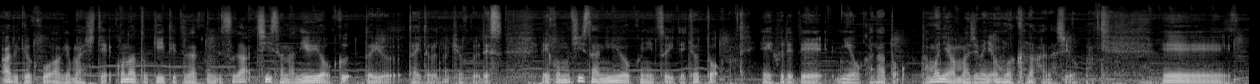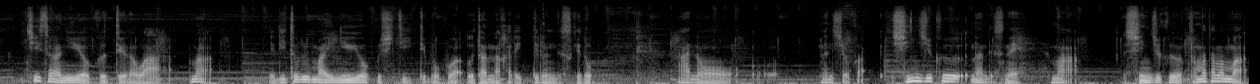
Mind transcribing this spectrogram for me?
ある曲を上げましてこの後聴いていただくんですが「小さなニューヨーク」というタイトルの曲です、えー、この小さなニューヨークについてちょっと、えー、触れてみようかなとたまには真面目に音楽の話を、えー小さなニューヨークっていうのは、まあ、リトルマイニューヨークシティって僕は歌の中で言ってるんですけど、あの、何でしょうか、新宿なんですね。まあ、新宿の、たまたまま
